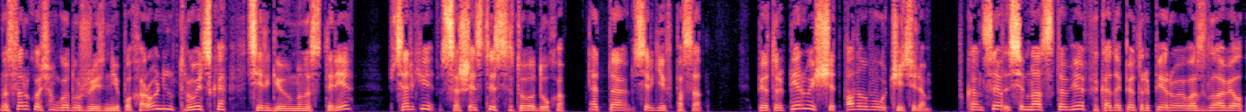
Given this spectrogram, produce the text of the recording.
на 48 году жизни и похоронен в Троицко-Сергиевом монастыре в церкви Сошествия Святого Духа. Это Сергиев Посад. Петр I считал его учителем. В конце XVII века, когда Петр I возглавил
